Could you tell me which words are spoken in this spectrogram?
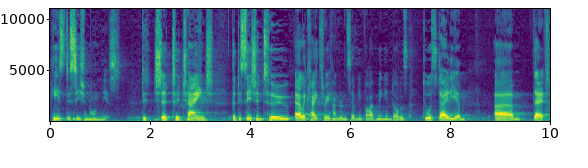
his decision on this, to, change the decision to allocate $375 million to a stadium um, that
